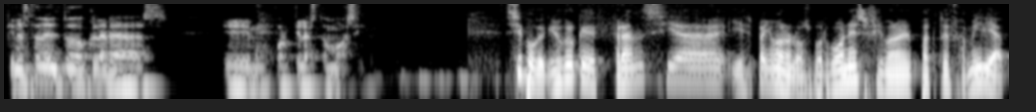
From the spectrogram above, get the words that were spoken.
que no están del todo claras eh, por qué las tomó así. Sí, porque yo creo que Francia y España, bueno, los Borbones firmaron el pacto de familia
